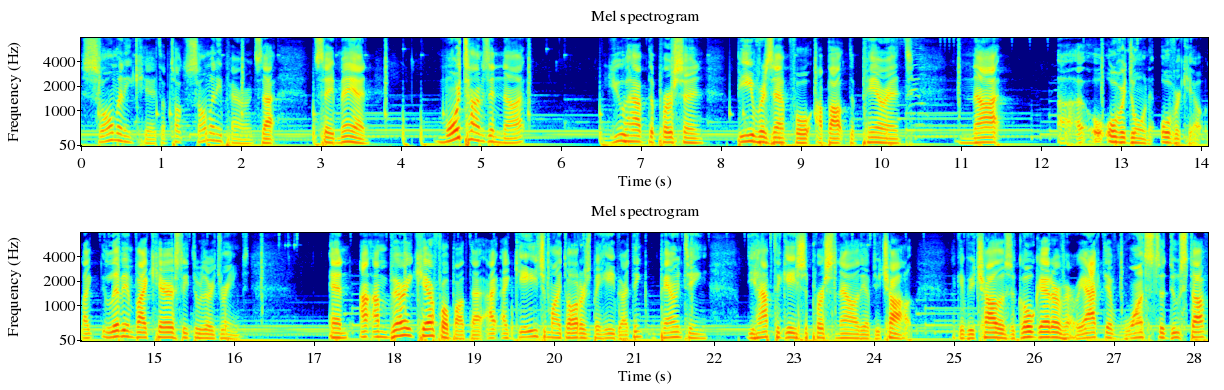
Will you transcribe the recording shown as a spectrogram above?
so many kids, I've talked to so many parents that say, man, more times than not, you have the person be resentful about the parent not uh, overdoing it, overkill, like living vicariously through their dreams. And I, am very careful about that. I, I gauge my daughter's behavior. I think parenting, you have to gauge the personality of your child. Like if your child is a go-getter, very active, wants to do stuff,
